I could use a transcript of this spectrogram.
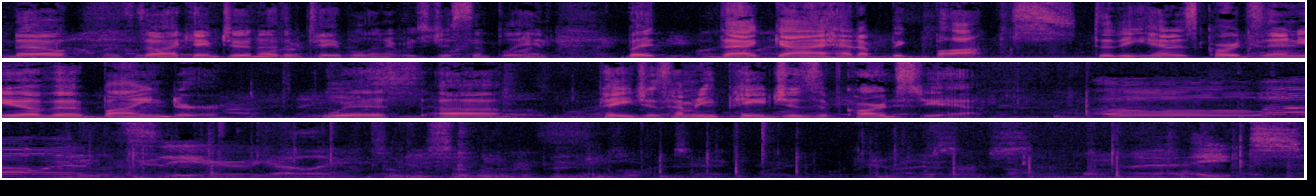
no. So I came to another table and it was just simply him. But that guy had a big box that he had his cards in. You have a binder with uh, pages. How many pages of cards do you have? Oh, well, let's see here. We got like 7700 pages. uh, eight.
